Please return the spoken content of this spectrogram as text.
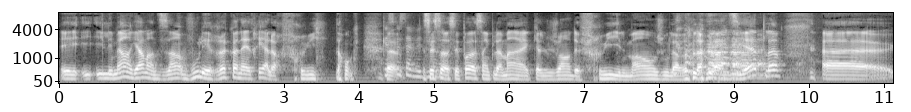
Et il les met en garde en disant vous les reconnaîtrez à leurs fruits. Donc, qu'est-ce que euh, ça veut dire? C'est ça. C'est pas simplement quel genre de fruits ils mangent ou leur, diète là. Euh,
